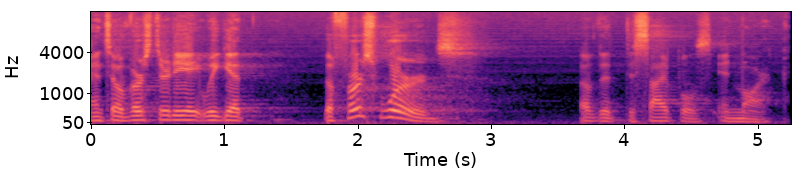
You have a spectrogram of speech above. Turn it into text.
And so, verse 38, we get the first words of the disciples in Mark.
